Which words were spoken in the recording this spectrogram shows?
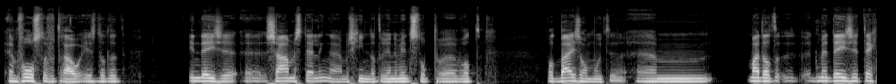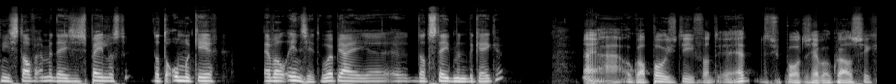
en volste vertrouwen is dat het in deze eh, samenstelling, nou ja, misschien dat er in de winststop eh, wat, wat bij zal moeten, ehm, maar dat het met deze technische staf en met deze spelers, dat de ommekeer er wel in zit. Hoe heb jij eh, eh, dat statement bekeken? Nou ja, ook wel positief. Want eh, de supporters hebben ook wel zich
